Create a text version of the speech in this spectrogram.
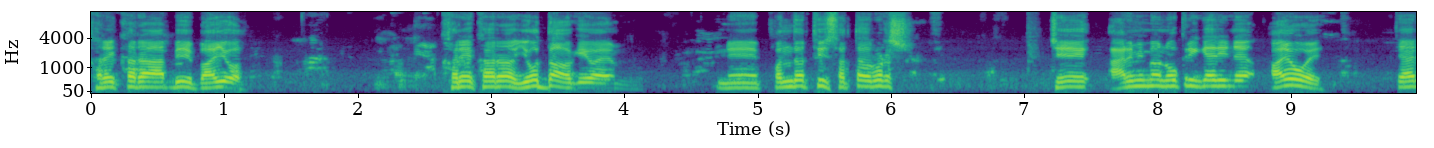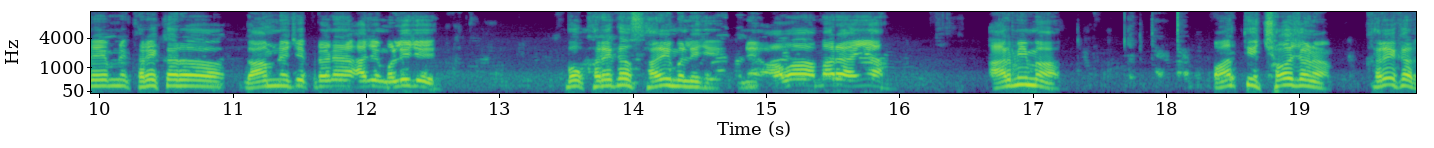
ખરેખર આ બે ભાઈઓ ખરેખર યોદ્ધાઓ કહેવાય એમ. ને પંદરથી સત્તર વર્ષ જે આર્મીમાં નોકરી કરીને આવ્યો હોય, ત્યારે એમને ખરેખર ગામને જે પ્રેરણા આજે મળી છે, બહુ ખરેખર સારી મળી છે. અને આવા અમારા અહીંયા આર્મીમાં પાંચથી છ જણા ખરેખર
